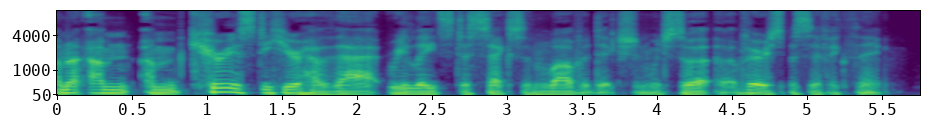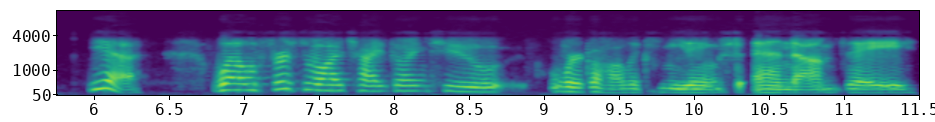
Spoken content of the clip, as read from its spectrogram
I'm not I'm I'm curious to hear how that relates to sex and love addiction, which is a, a very specific thing. Yeah. Well, first of all, I tried going to workaholics meetings, and um, they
